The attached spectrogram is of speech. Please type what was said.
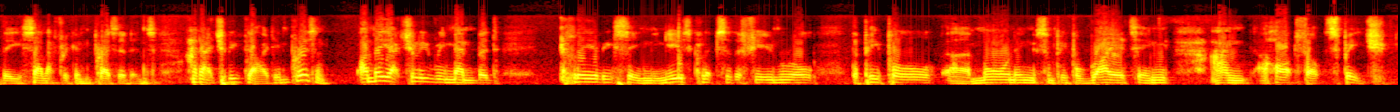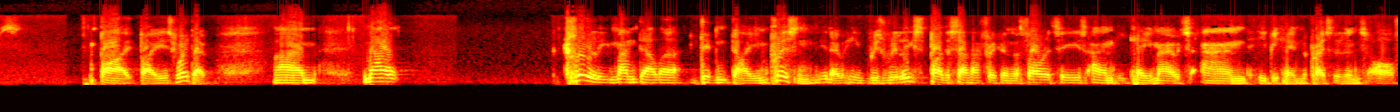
the South African president, had actually died in prison. And they actually remembered clearly seeing the news clips of the funeral, the people uh, mourning, some people rioting, and a heartfelt speech by by his widow. Um, now, clearly Mandela didn't die in prison. You know, he was released by the South African authorities, and he came out and he became the president of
